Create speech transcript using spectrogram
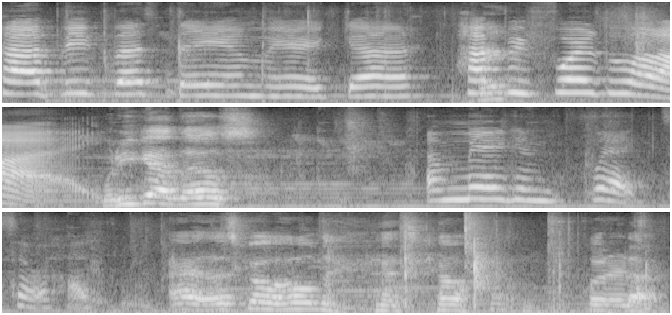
Happy birthday, America. Happy 4th of July. What do you got, Lils? American flag, so happy. All right, let's go hold it. Let's go put it up.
